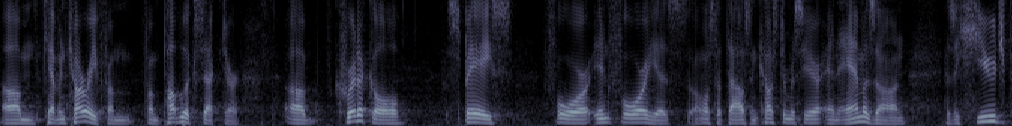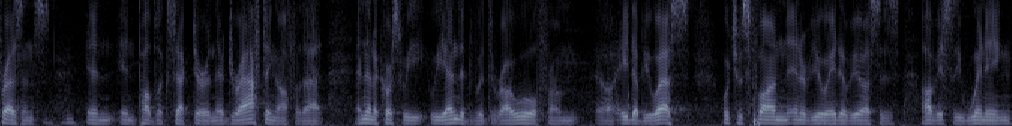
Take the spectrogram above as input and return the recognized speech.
Um, Kevin Curry from, from public sector, uh, critical space for Infor. He has almost a thousand customers here, and Amazon has a huge presence mm-hmm. in, in public sector, and they're drafting off of that. And then, of course, we, we ended with Raul from uh, AWS, which was fun. Interview AWS is obviously winning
